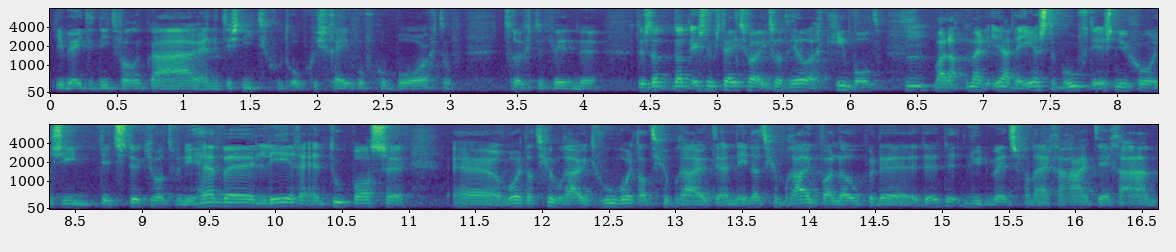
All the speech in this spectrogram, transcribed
je weet het niet van elkaar en het is niet goed opgeschreven of geborgd of terug te vinden. Dus dat, dat is nog steeds wel iets wat heel erg kriebelt. Maar, dat, maar ja, de eerste behoefte is nu gewoon zien, dit stukje wat we nu hebben, leren en toepassen. Eh, wordt dat gebruikt? Hoe wordt dat gebruikt? En in dat gebruik, waar lopen de, de, de, nu de mensen van eigen haard tegenaan?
